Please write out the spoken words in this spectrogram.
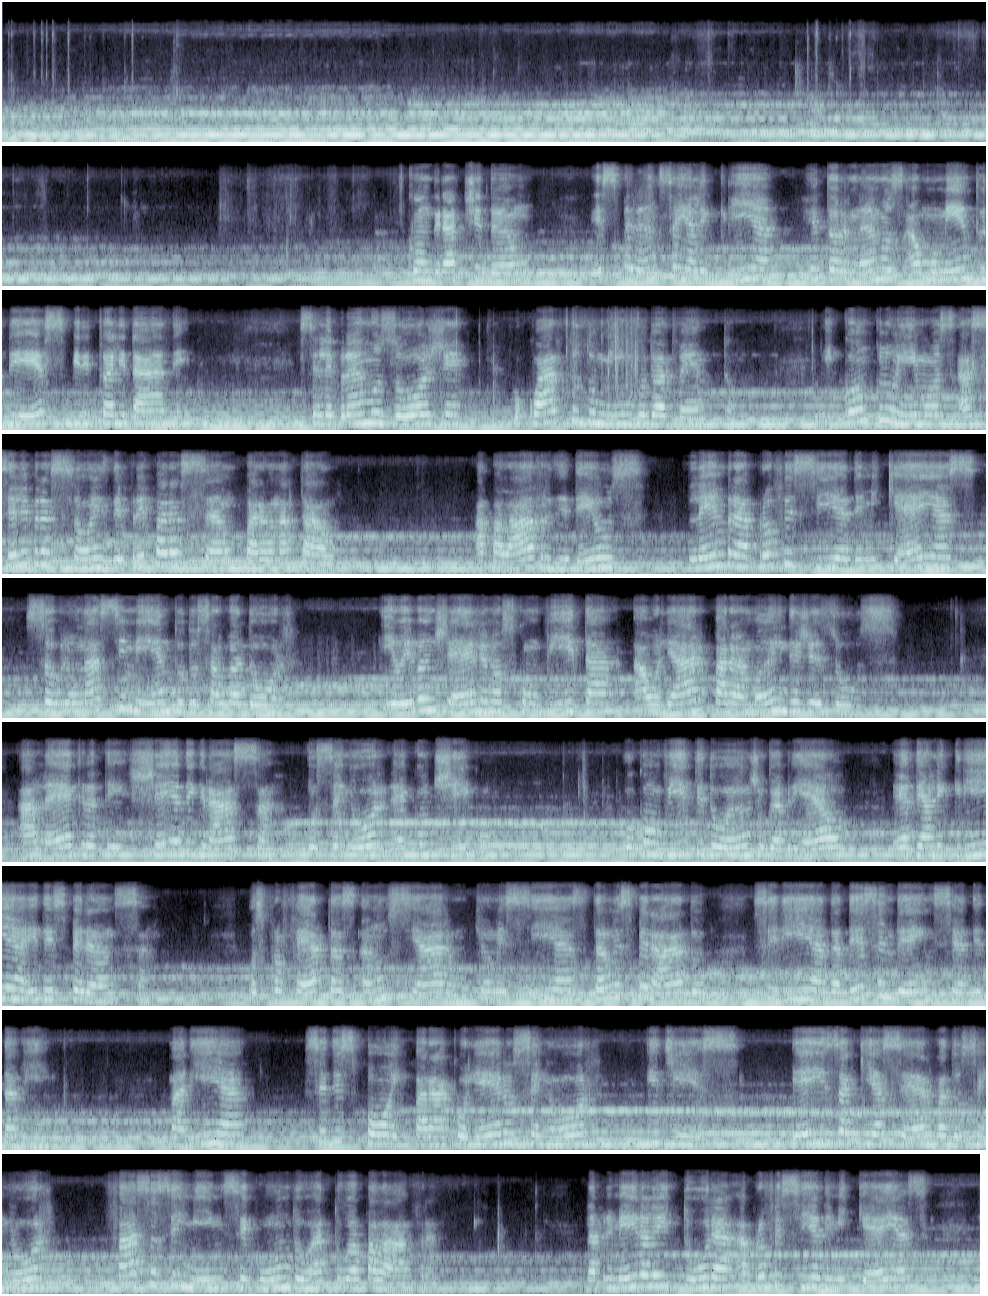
Com gratidão, esperança e alegria, retornamos ao momento de espiritualidade. Celebramos hoje o quarto domingo do Advento e concluímos as celebrações de preparação para o Natal. A palavra de Deus lembra a profecia de Miqueias sobre o nascimento do Salvador e o Evangelho nos convida a olhar para a mãe de Jesus. Alegra-te, cheia de graça, o Senhor é contigo. O convite do anjo Gabriel é de alegria e de esperança. Os profetas anunciaram que o Messias tão esperado seria da descendência de Davi. Maria se dispõe para acolher o Senhor e diz: Eis aqui a serva do Senhor, faça-se em mim segundo a tua palavra. Na primeira leitura, a profecia de Miqueias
